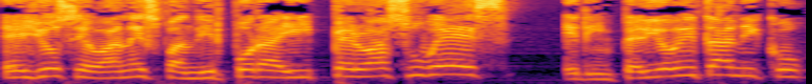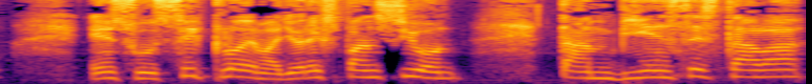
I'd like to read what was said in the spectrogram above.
ellos se van a expandir por ahí, pero a su vez el imperio británico, en su ciclo de mayor expansión, también se estaba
